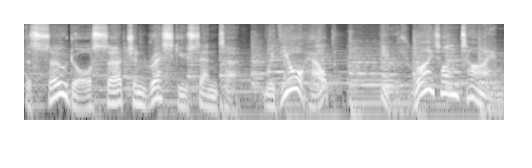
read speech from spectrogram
the Sodor Search and Rescue Centre. With your help, he was right on time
